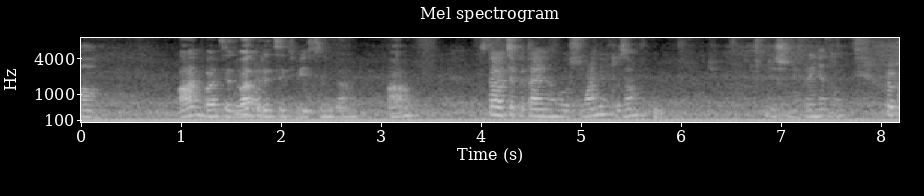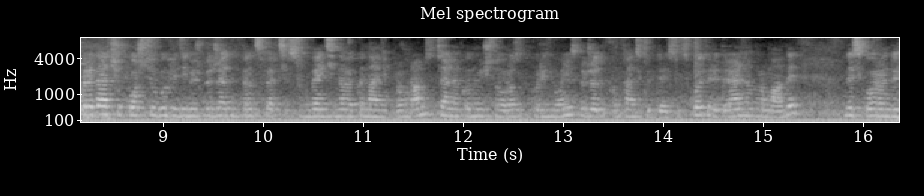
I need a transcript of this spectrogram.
А. А 2238, да. А. Ставиться питання на голосування. Хто за? Рішення прийнято. Про передачу коштів у вигляді міжбюджетних трансфертів субвенцій на виконання програм соціально-економічного розвитку регіонів з бюджету Фонтанської та сільської територіальної громади Одеського району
